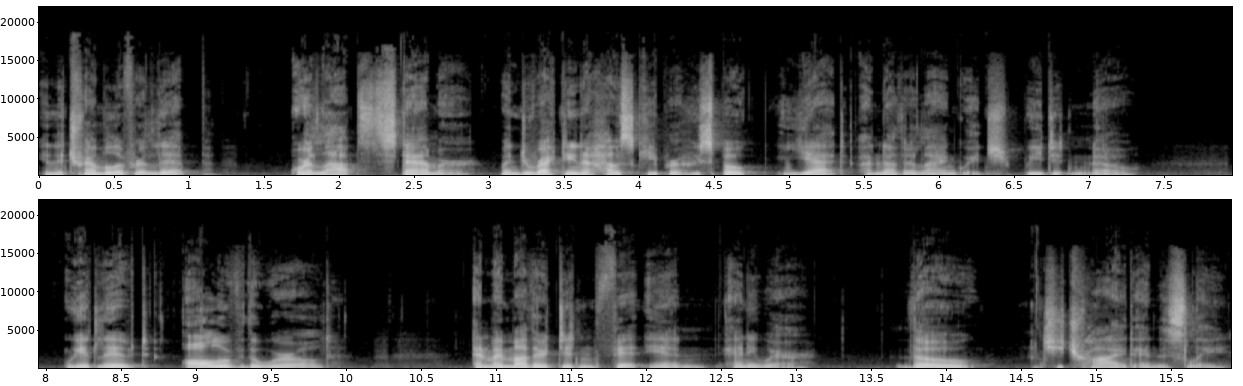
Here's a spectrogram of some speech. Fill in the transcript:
in the tremble of her lip or lapsed stammer when directing a housekeeper who spoke yet another language we didn't know. We had lived all over the world, and my mother didn't fit in anywhere, though she tried endlessly.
